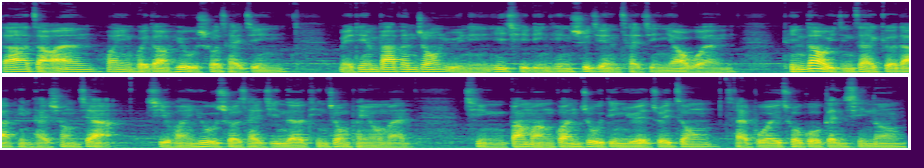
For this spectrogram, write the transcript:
大家早安，欢迎回到 Hugh 说财经，每天八分钟与您一起聆听事件财经要闻。频道已经在各大平台上架，喜欢 Hugh 说财经的听众朋友们，请帮忙关注、订阅、追踪，才不会错过更新哦。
